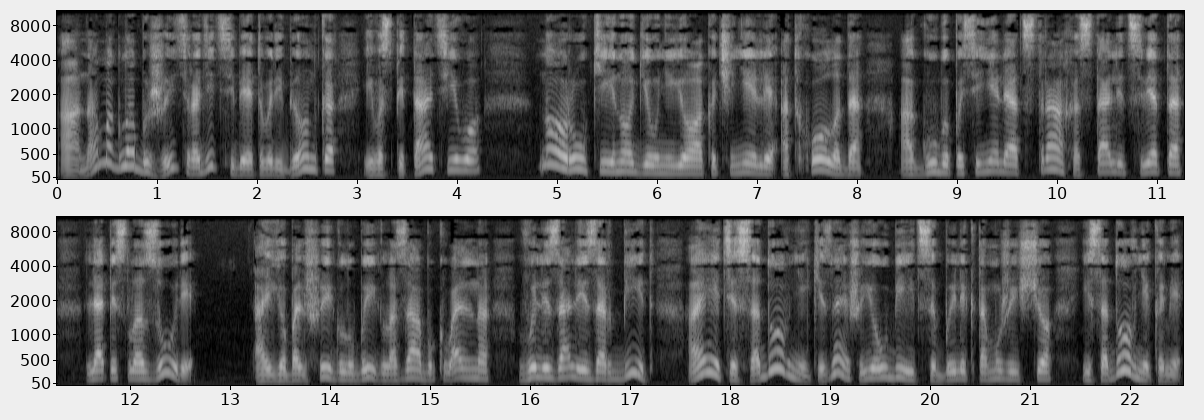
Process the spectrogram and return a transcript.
а она могла бы жить, родить себе этого ребенка и воспитать его. Но руки и ноги у нее окоченели от холода, а губы посинели от страха, стали цвета ляпис-лазури. а ее большие голубые глаза буквально вылезали из орбит, а эти садовники, знаешь, ее убийцы были к тому же еще и садовниками,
